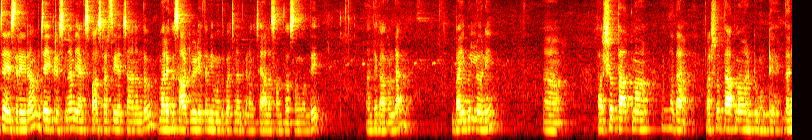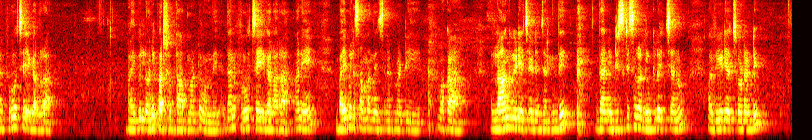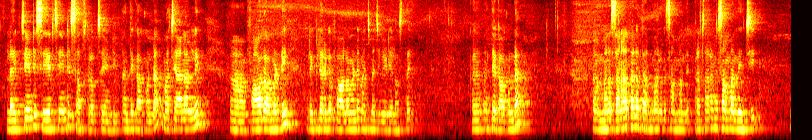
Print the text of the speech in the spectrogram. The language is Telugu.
జై శ్రీరామ్ జై కృష్ణ మీ ఎక్స్ పాస్టర్ సిహెచ్ ఆనంద్. మరొక షార్ట్ వీడియోతో మీ ముందుకు వచ్చినందుకు నాకు చాలా సంతోషంగా ఉంది. అంతేకాకుండా బైబిల్లోని పరిశుద్ధాత్మ ఉన్నదా పరిశుద్ధాత్మ అంటూ ఉంటే దాన్ని ప్రూవ్ చేయగలరా? బైబిల్లోని పరిశుద్ధాత్మ అంటూ ఉంది. దాన్ని ప్రూవ్ చేయగలరా అని బైబిల్ సంబంధించినటువంటి ఒక లాంగ్ వీడియో చేయడం జరిగింది. దాన్ని డిస్క్రిప్షన్లో లింక్లో ఇచ్చాను. ఆ వీడియో చూడండి. లైక్ చేయండి షేర్ చేయండి సబ్స్క్రైబ్ చేయండి. అంతేకాకుండా మా ఛానల్ని ఫాలో అవ్వండి. రెగ్యులర్గా ఫాలో అవ్వండి. మంచి మంచి వీడియోలు వస్తాయి. అంతేకాకుండా మన సనాతన ధర్మానికి సంబంధి ప్రచారానికి సంబంధించి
